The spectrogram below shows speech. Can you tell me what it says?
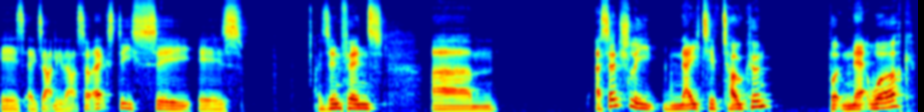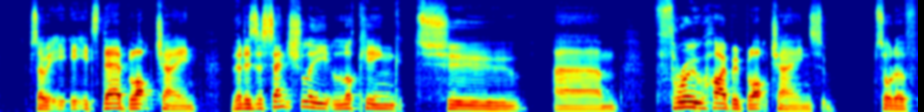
is exactly that. So XDC is XinFin's um, essentially native token, but network. So it, it's their blockchain that is essentially looking to, um, through hybrid blockchains, sort of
